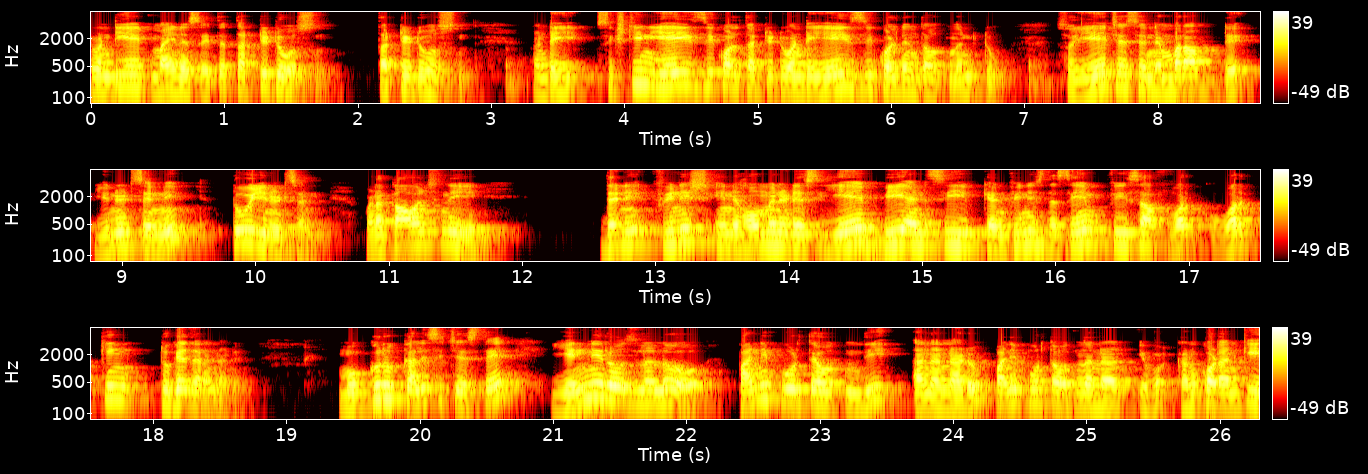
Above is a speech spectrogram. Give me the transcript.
ట్వంటీ ఎయిట్ మైనస్ అయితే థర్టీ టూ వస్తుంది. థర్టీ టూ వస్తుంది. అంటే sixteen A is equal thirty two అంటే ఏ ఈజ్ ఈక్వల్ ఎంత అవుతుందండి? టూ. సో ఏ చేసే నెంబర్ ఆఫ్ డే యూనిట్స్ ఎన్ని? టూ యూనిట్స్ అండి. మనకు కావాల్సింది then finish in how many days A B and C can finish the same piece of work working together అన్నాడు. ముగ్గురు కలిసి చేస్తే ఎన్ని రోజులలో పని పూర్తి అవుతుంది అని అన్నాడు. పని పూర్తి అవుతుంది అని కనుక్కోవడానికి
